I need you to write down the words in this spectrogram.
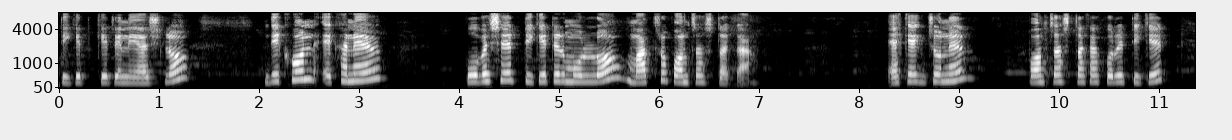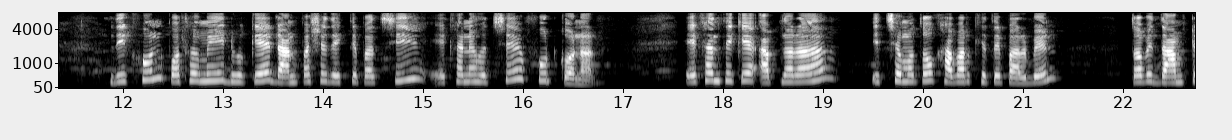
টিকিট কেটে নিয়ে আসলো। দেখুন, এখানে প্রবেশের টিকিটের মূল্য মাত্র পঞ্চাশ টাকা। এক একজনের পঞ্চাশ টাকা করে টিকিট দেখুন প্রথমেই ঢুকে ডান পাশে দেখতে পাচ্ছি এখানে হচ্ছে ফুড কর্নার এখান থেকে আপনারা ইচ্ছে মতো খাবার খেতে পারবেন, তবে দামটা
